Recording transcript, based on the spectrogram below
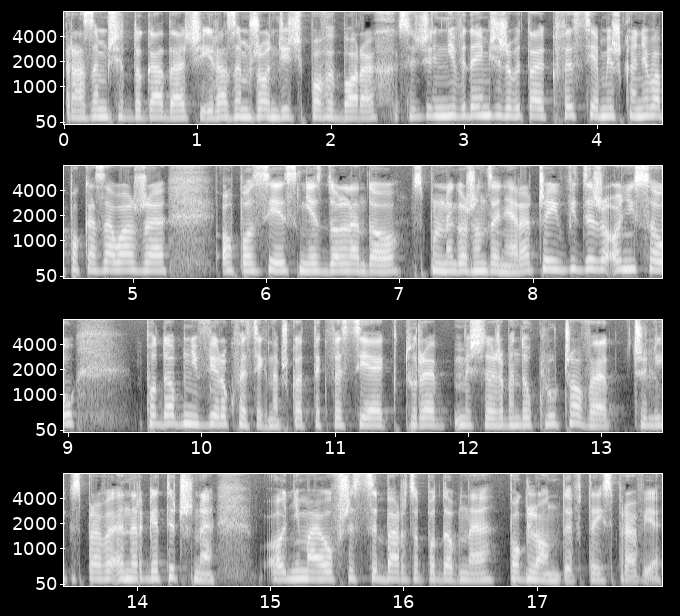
razem się dogadać i razem rządzić po wyborach. W sensie nie wydaje mi się, żeby ta kwestia mieszkaniowa pokazała, że opozycja jest niezdolna do wspólnego rządzenia. Raczej widzę, że oni są podobnie w wielu kwestiach, na przykład te kwestie, które myślę, że będą kluczowe, czyli sprawy energetyczne. Oni mają wszyscy bardzo podobne poglądy w tej sprawie.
